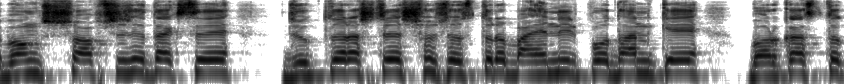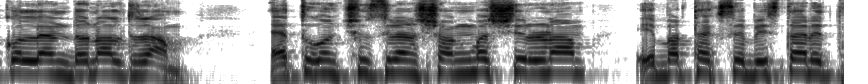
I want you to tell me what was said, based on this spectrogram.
এবং সবশেষে থাকছে, যুক্তরাষ্ট্রের সশস্ত্র বাহিনীর প্রধানকে বরখাস্ত করলেন ডোনাল্ড ট্রাম্প। এতক্ষণ শুনছিলেন সংবাদ শিরোনাম, এবার থাকছে বিস্তারিত।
